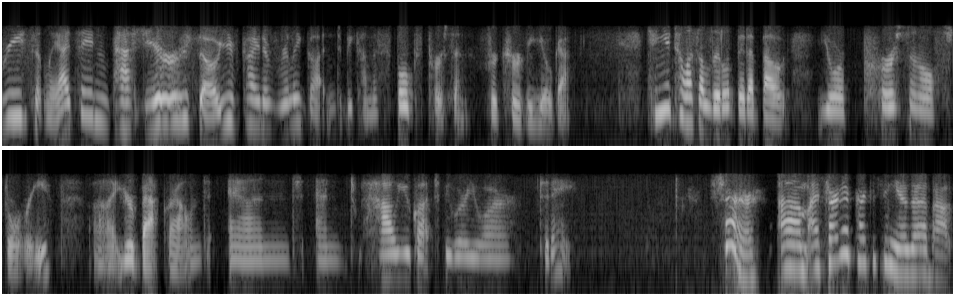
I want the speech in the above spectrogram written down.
recently, I'd say in the past year or so, you've kind of really gotten to become a spokesperson for curvy yoga. Can you tell us a little bit about your personal story, uh, your background, and and how you got to be where you are today? Sure. Um, I started practicing yoga about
